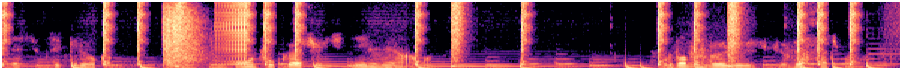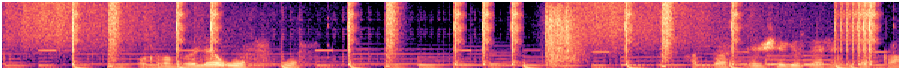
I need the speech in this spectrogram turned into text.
Ses yüksek geliyor bakalım. Ama çok gerçekçi değil mi ya? Buradan da böyle gözüküyor. Biraz saçma. Bakalım böyle of of. Hatta size bir şey göstereceğim bir dakika.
